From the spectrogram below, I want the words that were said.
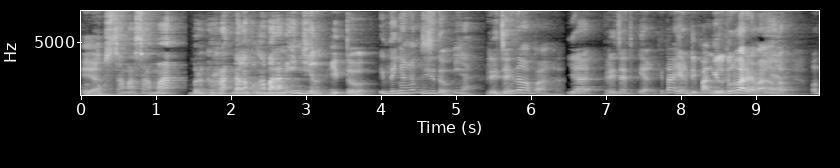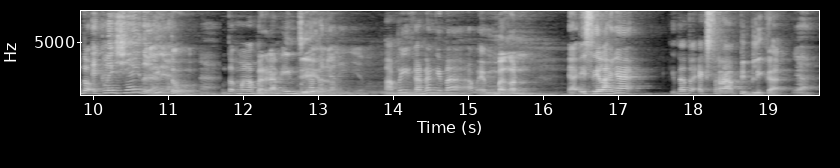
Iya. untuk sama-sama bergerak dalam pengabaran Injil. Itu intinya kan di situ. Iya. Gereja itu apa? Ya gereja itu ya kita yang dipanggil keluar ya pak untuk untuk Eklesia itu kan ya. itu Nah. untuk mengabarkan Injil. Pengabaran Injil. Tapi kadang kita apa ya membangun ya istilahnya kita tuh ekstra biblika. Ya.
